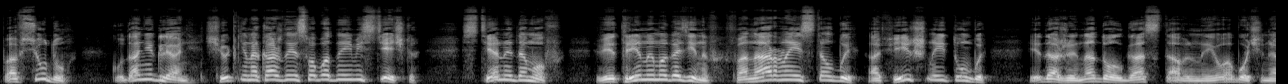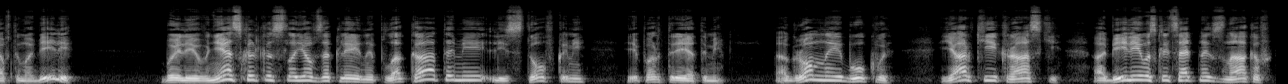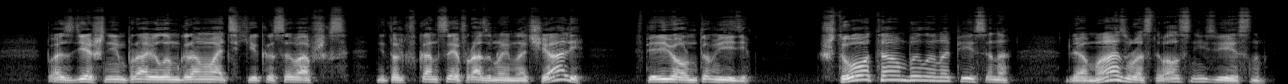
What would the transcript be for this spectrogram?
Повсюду, куда ни глянь, чуть не на каждое свободное местечко, стены домов, витрины магазинов, фонарные столбы, афишные тумбы и даже надолго оставленные у обочины автомобили — были в несколько слоев заклеены плакатами, листовками и портретами. Огромные буквы, яркие краски, обилие восклицательных знаков, по здешним правилам грамматики красовавшихся не только в конце фразы, но и в начале, в перевернутом виде. Что там было написано, для Мазура оставалось неизвестным.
